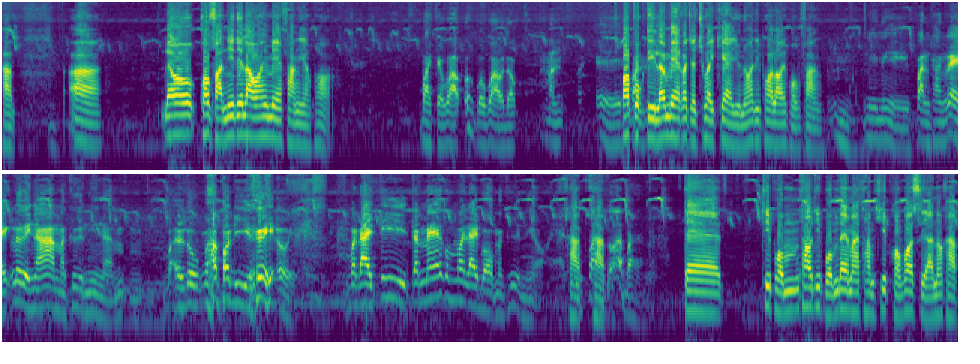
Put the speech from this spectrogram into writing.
ครับ อ่า แล้วความฝันนี้ได้เล่าให้แม่ฟังอย่างพ่อว่าจะว่าวเออบ่ว่าวดอกมันเออเพราะปกติแล้วแม่ก็จะช่วยแก้อยู่เนาะที่พ่อเล่าให้ผมฟังอืมนี่นี่ฟันครั้งแรกเลยนะมาคืนนี่นะอืมลูกมาพอดีเลยเอ้ยบ่ได้ตีแต่แม่ก็ไม่ได้บอกมาคืนนี่อ๋อครับฟันครับตัวบ้างแต่ ที่ผมเท่าที่ผมได้มาทำคลิปของพ่อเสือเนาะครับ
